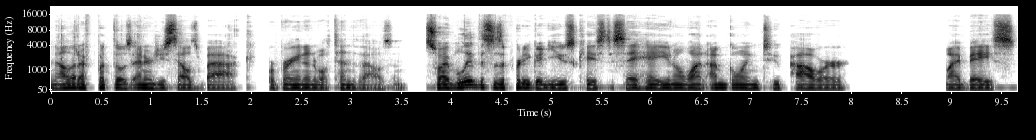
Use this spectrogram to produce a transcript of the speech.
Now that I've put those energy cells back, we're bringing in about 10,000. So I believe this is a pretty good use case to say, hey, you know what? I'm going to power my base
